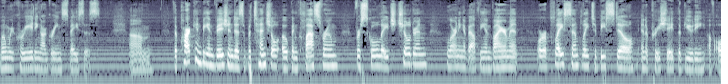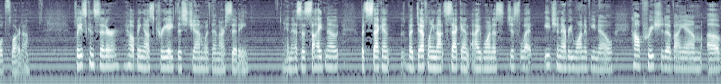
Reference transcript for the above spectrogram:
when we're creating our green spaces. Um, the park can be envisioned as a potential open classroom for school-aged children learning about the environment, or a place simply to be still and appreciate the beauty of Old Florida. Please consider helping us create this gem within our city. And as a side note, but second, but definitely not second, I want to just let each and every one of you know how appreciative I am of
